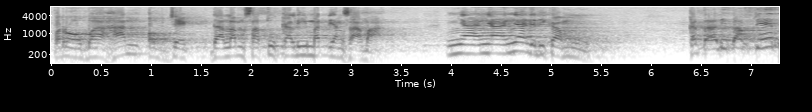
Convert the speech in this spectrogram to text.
Perubahan objek dalam satu kalimat yang sama. Nyanyanya jadi kamu. Kata di tafsir,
